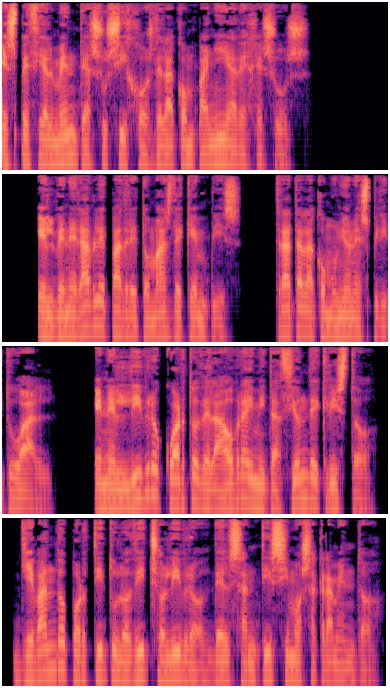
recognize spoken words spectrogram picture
especialmente a sus hijos de la Compañía de Jesús. El venerable Padre Tomás de Kempis, trata la comunión espiritual, en el libro cuarto de la obra Imitación de Cristo, llevando por título dicho libro del Santísimo Sacramento.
